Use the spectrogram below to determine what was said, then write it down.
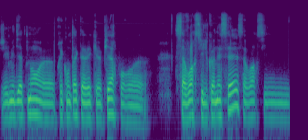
j'ai immédiatement euh, pris contact avec euh, Pierre pour savoir s'il connaissait, savoir s'il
